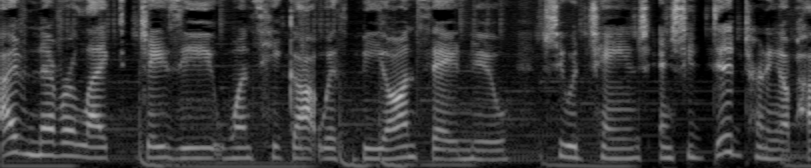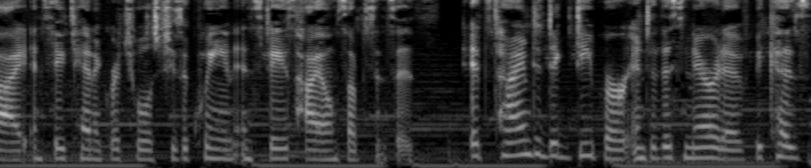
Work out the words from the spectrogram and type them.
I've never liked Jay Z once he got with Beyonce, knew she would change, and she did turning up high in satanic rituals. She's a queen and stays high on substances. It's time to dig deeper into this narrative because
